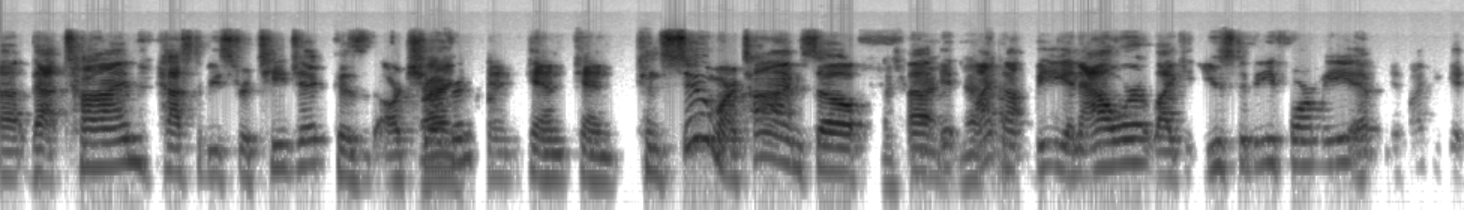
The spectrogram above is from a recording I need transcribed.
uh, that time has to be strategic because our children right. can, can, can consume our time. So uh, it yeah. might not be an hour like it used to be for me. If, if I could get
